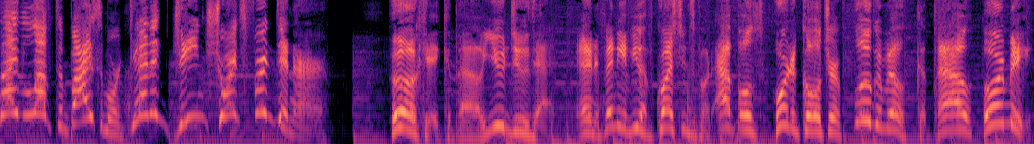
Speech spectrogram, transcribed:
I'd love to buy some organic jean shorts for dinner. Okay, Kapow, you do that. And if any of you have questions about apples, horticulture, Pflugerville, Kapow, or me,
